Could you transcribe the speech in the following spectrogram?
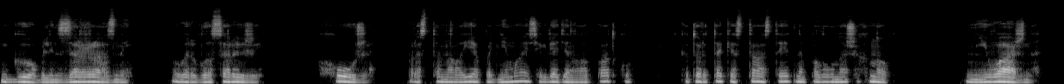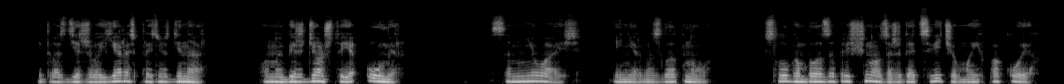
«Гоблин заразный!» — выругался Рыжий. «Хуже!» Простонал я, поднимаясь и глядя на лопатку, которая так и осталась стоять на полу у наших ног. «Неважно!» — едва сдерживая ярость, произнес Динар. «Он убежден, что я умер!» «Сомневаюсь», — я нервно сглотнула. Слугам было запрещено зажигать свечи в моих покоях.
